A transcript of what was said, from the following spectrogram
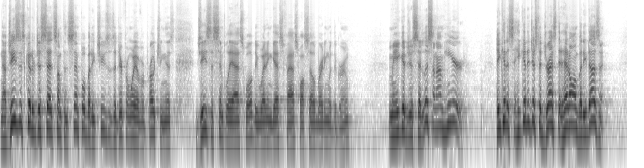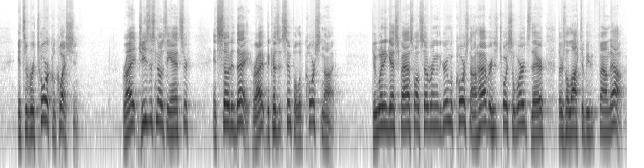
Now, Jesus could have just said something simple, but he chooses a different way of approaching this. Jesus simply asks, Well, do wedding guests fast while celebrating with the groom? I mean, he could have just said, Listen, I'm here. He could have, he could have just addressed it head on, but he doesn't. It's a rhetorical question, right? Jesus knows the answer. And so did they, right? Because it's simple. Of course not. Do wedding guests fast while celebrating with the groom? Of course not. However, his choice of words there, there's a lot to be found out.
